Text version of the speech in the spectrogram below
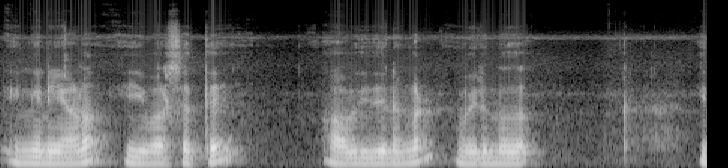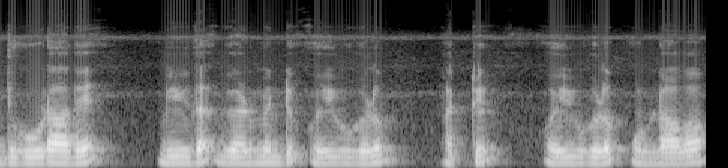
ഇങ്ങനെയാണ് ഈ വർഷത്തെ അവധി ദിനങ്ങൾ വരുന്നത്. ഇതുകൂടാതെ വിവിധ ഗവൺമെന്റ് ഒഴിവുകളും മറ്റ് ഒഴിവുകളും ഉണ്ടാവാം.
